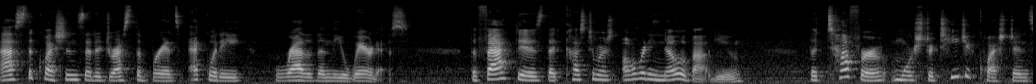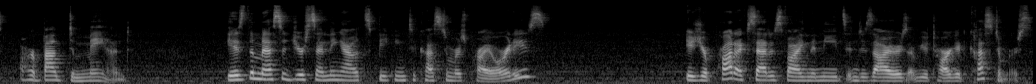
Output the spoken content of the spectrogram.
Ask the questions that address the brand's equity rather than the awareness. The fact is that customers already know about you. The tougher, more strategic questions are about demand. Is the message you're sending out speaking to customers' priorities? Is your product satisfying the needs and desires of your target customers?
